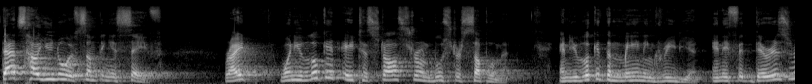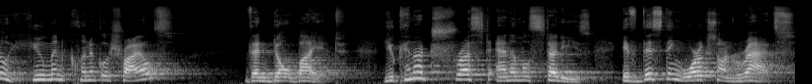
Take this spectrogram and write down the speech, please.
That's how you know if something is safe right? When you look at a testosterone booster supplement and you look at the main ingredient, and if it, there is no human clinical trials, then don't buy it. You cannot trust animal studies. If this thing works on rats,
